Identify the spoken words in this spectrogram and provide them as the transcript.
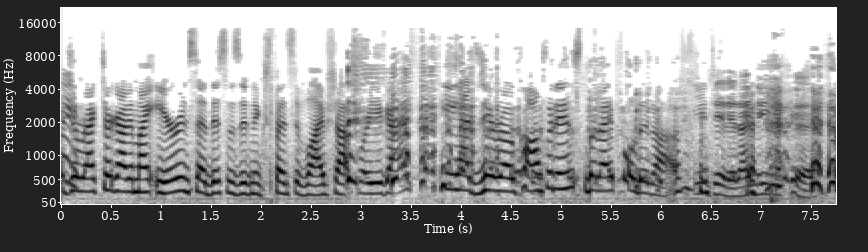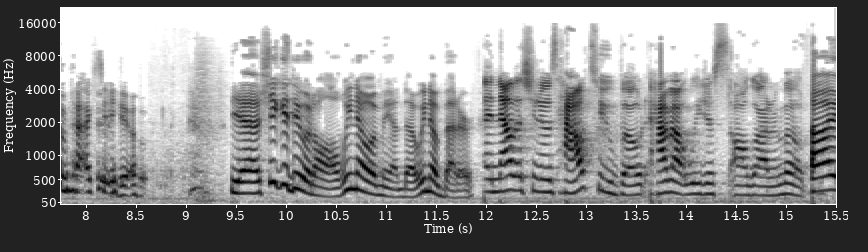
The director got in my ear and said this was an expensive live shot for you guys. he had zero confidence, but I pulled it off. you did it. I knew you could. Back to you. Yeah, she could do it all. We know Amanda. We know better. And now that she knows how to boat, how about we just all go out and boat? I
